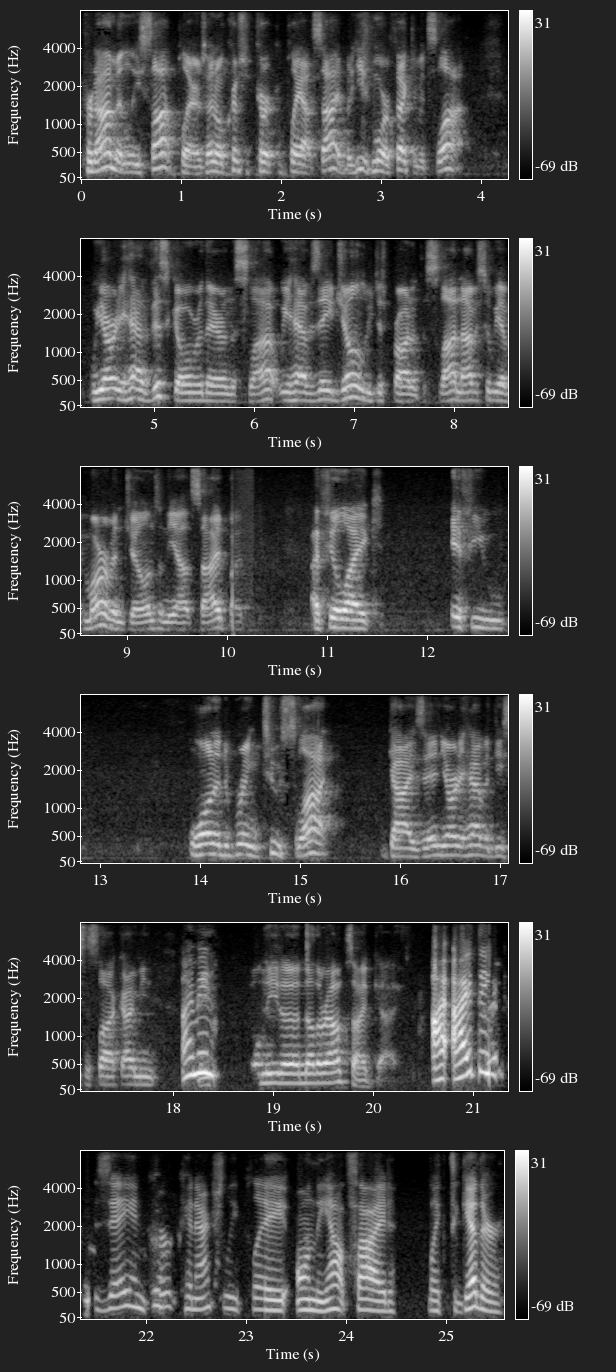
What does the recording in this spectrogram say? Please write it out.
predominantly slot players. I know Christian Kirk can play outside, but he's more effective at slot. We already have Viska over there in the slot. We have Zay Jones. We just brought into the slot, and obviously we have Marvin Jones on the outside. But I feel like if you wanted to bring two slot guys in, you already have a decent slot guy. I mean, I mean, you'll need another outside guy. I I think Zay and Kirk can actually play on the outside like together.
